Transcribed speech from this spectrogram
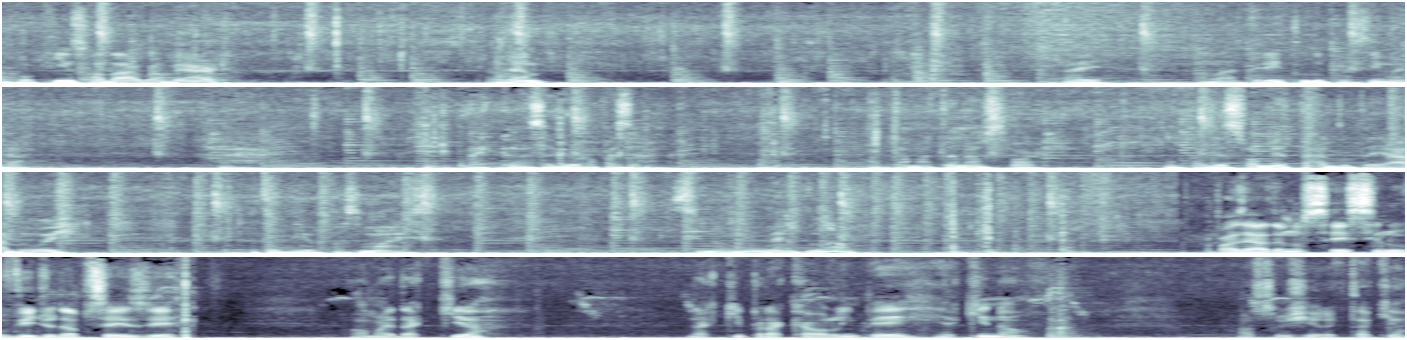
um pouquinho só da água aberta. Tá vendo? Aí, olha lá, tirei tudo pra cima já. Ah, Vai cansa, viu, rapaziada? Tá matando a suor. Vamos fazer só metade do telhado hoje. Outro dia eu faço mais. Senão não aguento não. Rapaziada, não sei se no vídeo dá pra vocês verem. Ó, mas daqui, ó. Daqui pra cá eu limpei e aqui não. A sujeira que tá aqui, ó.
